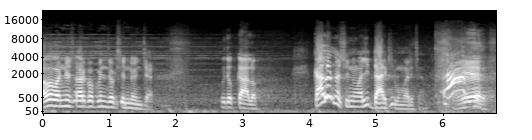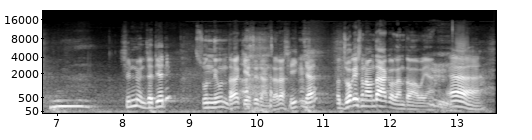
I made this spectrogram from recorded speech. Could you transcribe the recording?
अब भन्नुहोस् अर्को कुन जोक सुन्नुहुन्छ? उ त्यो कालो। कालो नसुन्नु अलिक डार्की उमर छ। ए। सुन्नुहुन्छ त्यो नि? सुनिदिउँ नि त के चाहिँ जान्छ र। ठिक छ। जोकै सुनाउनु त आएको होला नि त अब यहाँ।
